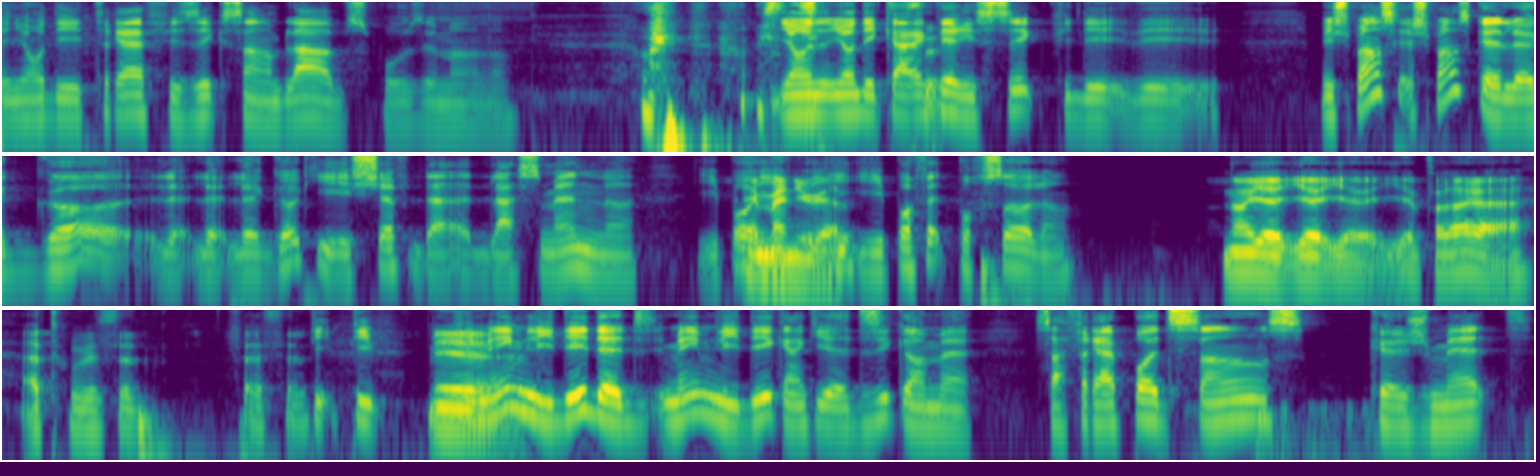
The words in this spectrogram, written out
ils ont des traits physiques semblables, supposément. Là. Ils, ont, ils ont des caractéristiques, puis des, des- Mais je pense que je pense que le gars, le, le- le gars qui est chef de la, de la semaine, là, il est pas. il- Emmanuel. Il, il est pas fait pour ça, là. Non, il a, il a- il a- pas l'air à, à trouver ça facile. Puis, puis- mais puis euh, même l'idée de même l'idée quand il a dit comme euh, ça ferait pas de sens que je mette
